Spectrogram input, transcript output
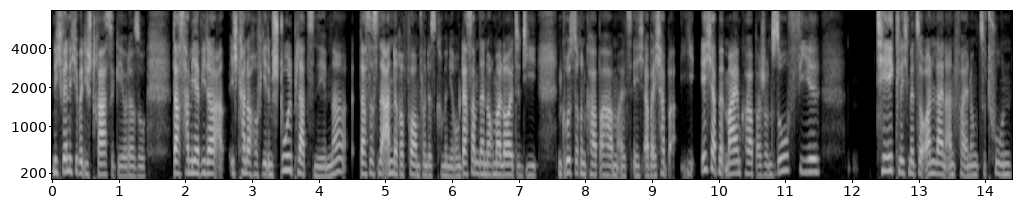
nicht wenn ich über die Straße gehe oder so. Das haben ja wieder, ich kann auch auf jedem Stuhl Platz nehmen, ne? Das ist eine andere Form von Diskriminierung. Das haben dann nochmal Leute, die einen größeren Körper haben als ich. Aber ich habe ich hab mit meinem Körper schon so viel täglich mit so Online-Anfeindungen zu tun,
